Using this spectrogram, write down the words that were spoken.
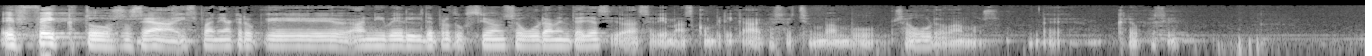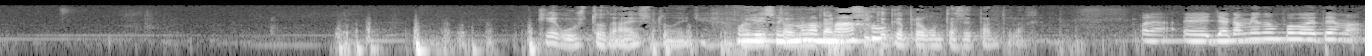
efectos, o sea, Hispania creo que a nivel de producción seguramente haya sido la serie más complicada que se ha hecho en bambú, seguro, vamos, eh, creo que sí. Qué gusto da esto, oye. Oye, soy más en un sitio que preguntase tanto la gente. Hola, ya cambiando un poco de tema,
